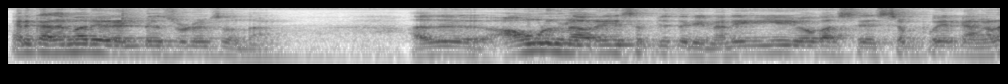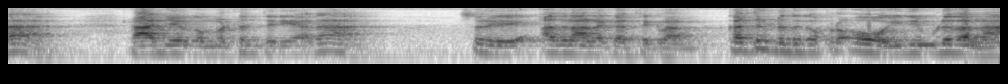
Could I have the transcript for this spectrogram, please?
எனக்கு அது மாதிரி ரெண்டு ஸ்டூடெண்ட்ஸ் வந்தாங்க. அது அவங்களுக்கு நிறைய சப்ஜெக்ட் தெரியும். நிறைய யோகா சிஸ்டம் போயிருக்காங்களா? ராஜயோகம் மட்டும் தெரியாதா? சரி அதனால கற்றுக்கலாம் கற்றுக்கிட்டதுக்கப்புறம் ஓ இது இப்படி தானா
